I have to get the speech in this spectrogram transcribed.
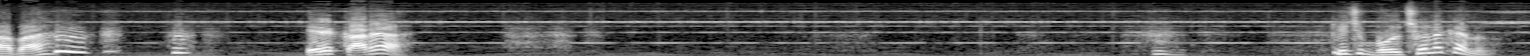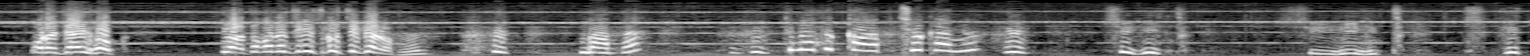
বাবা? এরা কারা? কিছু বলছো না কেন? ওরা যাই হোক তুই অত কথা জিজ্ঞেস করছিস কেন? বাবা তুমি এত কাঁপছো কেন? শীত শীত শীত।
